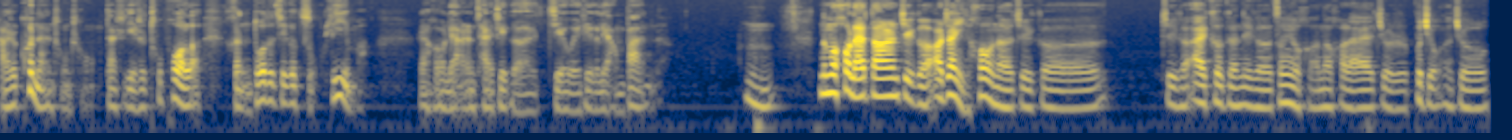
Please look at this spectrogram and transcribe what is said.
还是困难重重，但是也是突破了很多的这个阻力嘛，然后两人才这个结为这个凉拌的。嗯，那么后来当然这个二战以后呢，这个。这个艾克跟那个曾佑和呢，后来就是不久呢就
